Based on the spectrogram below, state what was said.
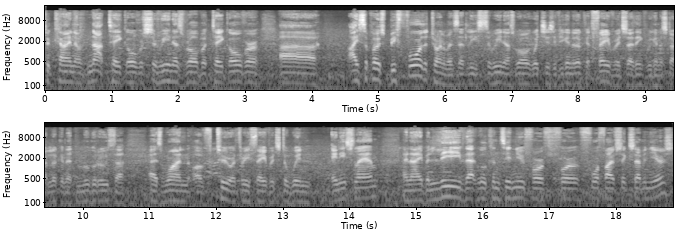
to kind of not take over Serena's role, but take over. Uh, I suppose before the tournaments, at least Serena's role, which is if you're going to look at favourites, I think we're going to start looking at Muguruza as one of two or three favourites to win any slam, and I believe that will continue for for four, five, six, seven years.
